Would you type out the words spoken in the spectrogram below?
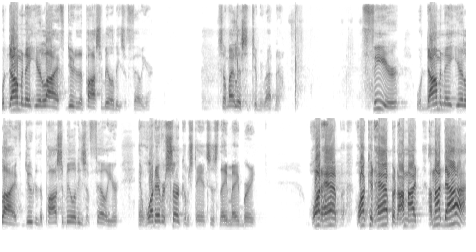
will dominate your life due to the possibilities of failure. Somebody listen to me right now. Fear will dominate your life due to the possibilities of failure and whatever circumstances they may bring. What hap- what could happen? I might I might die.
